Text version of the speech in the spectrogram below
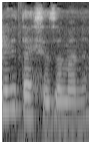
Привітайся за мене.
